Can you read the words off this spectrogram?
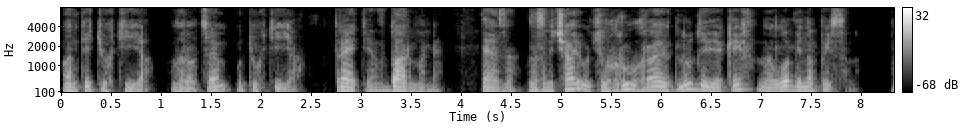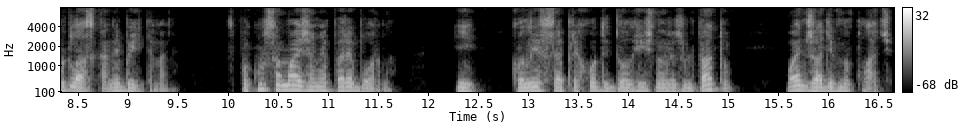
антитюхтія з гравцем у тюхтія. Третє. Вдар мене. Теза. Зазвичай у цю гру грають люди, в яких на лобі написано Будь ласка, не бийте мене. Спокуса майже непереборна. І, коли все приходить до логічного результату, Вайт жадібно плаче.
